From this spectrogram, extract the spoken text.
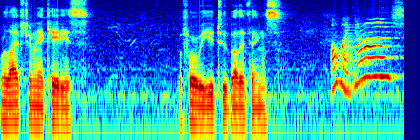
We're live streaming at Katie's before we YouTube other things. Oh my gosh!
